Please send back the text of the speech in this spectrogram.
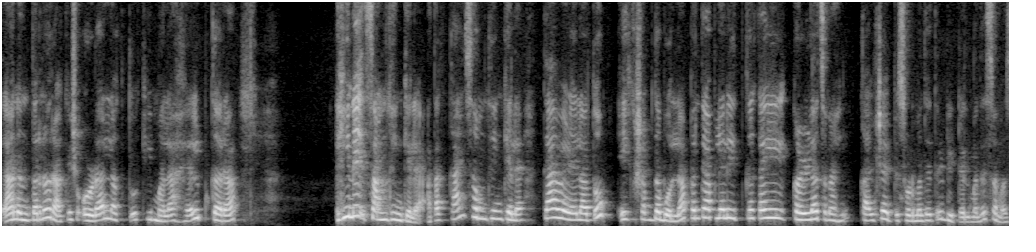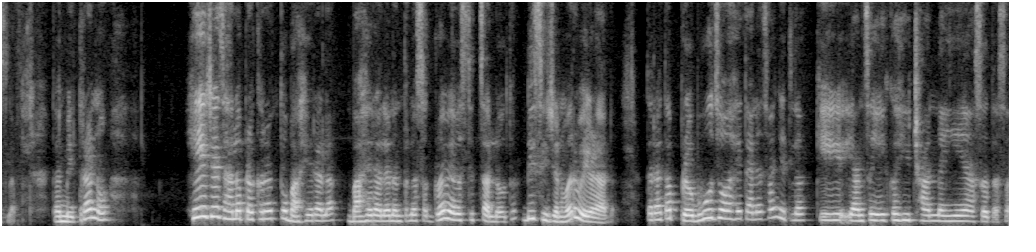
त्यानंतर राकेश ओरडायला लागतो की मला हेल्प करा. हिने समथिंग केलंय. आता काय समथिंग केलंय? त्यावेळेला तो एक शब्द बोलला पण ते आपल्याला इतकं काही कळलंच नाही. कालच्या एपिसोडमध्ये ते डिटेलमध्ये समजलं. तर मित्रांनो हे जे झालं प्रकरण तो बाहेर आला. बाहेर आल्यानंतर सगळं व्यवस्थित चाललं होतं. डिसिजनवर वेळ आला. तर आता प्रभू जो आहे त्याने सांगितलं की यांचं एकही छान नाही आहे असं तसं.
